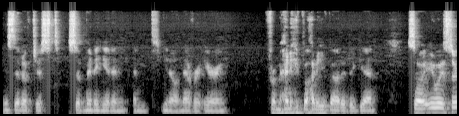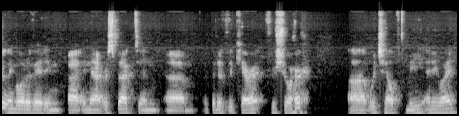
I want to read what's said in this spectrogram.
instead of just submitting it and, and you know never hearing from anybody about it again. So it was certainly motivating in that respect, and um, a bit of the carrot for sure uh, which helped me anyway.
